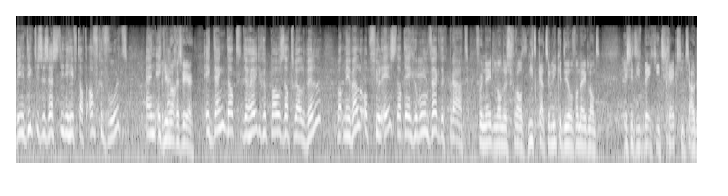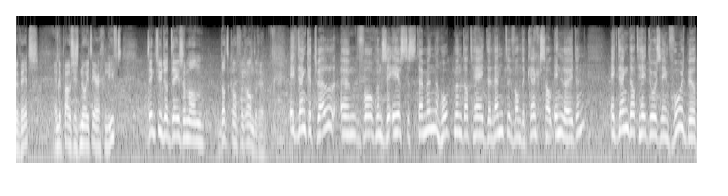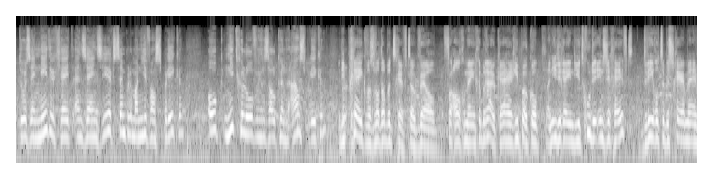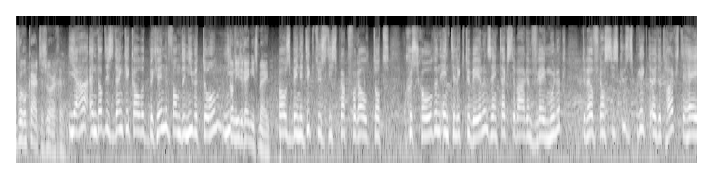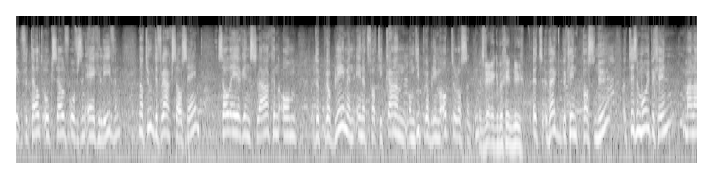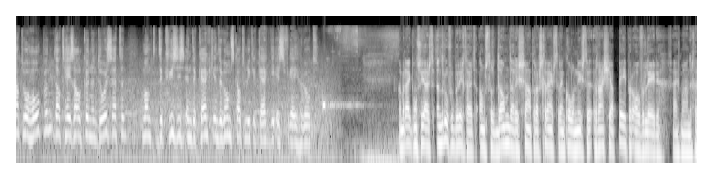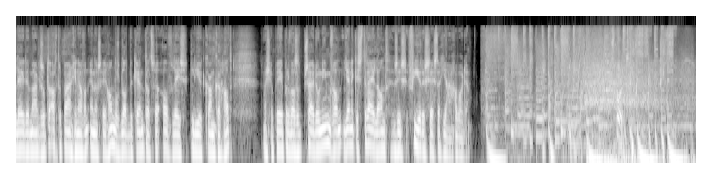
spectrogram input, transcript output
Benedictus XVI heeft dat afgevoerd. En, ik en nu mag het weer. Ik denk dat de huidige paus dat wel wil. Wat mij wel opviel is dat hij gewoon verder praat. Voor Nederlanders, vooral het niet-katholieke deel van Nederland... is het een beetje iets geks, iets ouderwets. En de paus is nooit erg geliefd. Denkt u dat deze man dat kan veranderen? Ik denk het wel. Ehm, volgens de eerste stemmen hoopt men dat hij de lente van de kerk zal inluiden. Ik denk dat hij door zijn voorbeeld, door zijn nederigheid en zijn zeer simpele manier van spreken ook niet-gelovigen zal kunnen aanspreken. Die preek was wat dat betreft ook wel voor algemeen gebruik. Hè? Hij riep ook op aan iedereen die het goede in zich heeft... de wereld te beschermen en voor elkaar te zorgen. Ja, en dat is denk ik al het begin van de nieuwe toon. Niet... Kan iedereen iets mee? Paus Benedictus die sprak vooral tot gescholden, intellectuelen. Zijn teksten waren vrij moeilijk. Terwijl Franciscus spreekt uit het hart. Hij vertelt ook zelf over zijn eigen leven. Natuurlijk, de vraag zal zijn zal hij erin slagen om de problemen in het Vaticaan, om die problemen op te lossen. Het werk begint nu. Het werk begint pas nu. Het is een mooi begin, maar laten we hopen dat hij zal kunnen doorzetten. Want de crisis in de kerk, in de Rooms-Katholieke kerk, die is vrij groot. Dan bereikt ons juist een droevig bericht uit Amsterdam. Daar is zaterdag schrijfster en columniste Rasha Peper overleden. Vijf maanden geleden maakte ze op de achterpagina van NRC Handelsblad bekend... dat ze alvleesklierkanker had. Asja Peper was het pseudoniem van Jenneke Strijland. Ze is 64 jaar geworden. Sport.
